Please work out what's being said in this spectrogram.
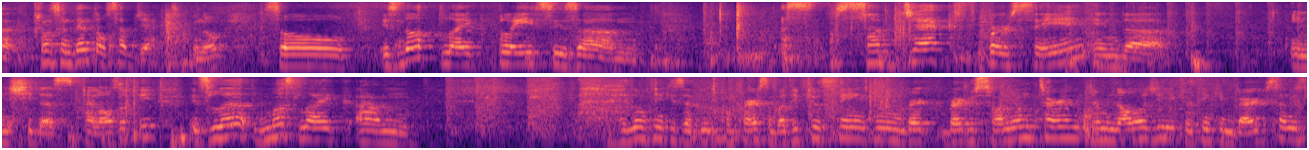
uh, transcendental subject, you know. So it's not like place is um, a subject per se in the Nishida's philosophy. It's much like um, I don't think it's a good comparison, but if you think in Ber Bergsonian term, terminology, if you think in Bergson, it's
